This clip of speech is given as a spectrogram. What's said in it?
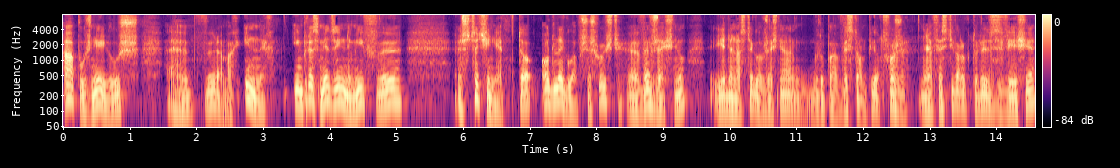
a później już e, w ramach innych imprez, między innymi w Szczecinie. To odległa przyszłość. We wrześniu, 11 września grupa wystąpi, otworzy festiwal, który zwie się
